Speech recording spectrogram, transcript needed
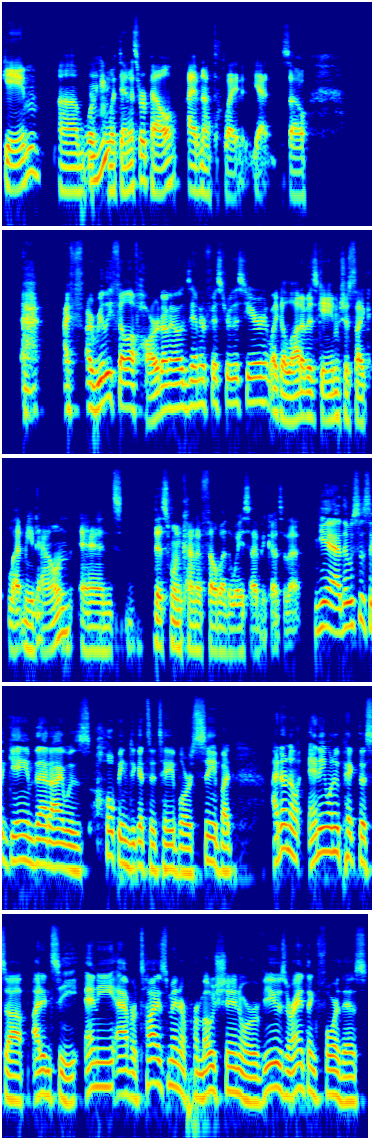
game um, working mm-hmm. with dennis rappel i have not to play it yet so I, I really fell off hard on alexander pfister this year like a lot of his games just like let me down and this one kind of fell by the wayside because of that yeah there was just a game that i was hoping to get to the table or see but I don't know anyone who picked this up. I didn't see any advertisement or promotion or reviews or anything for this.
